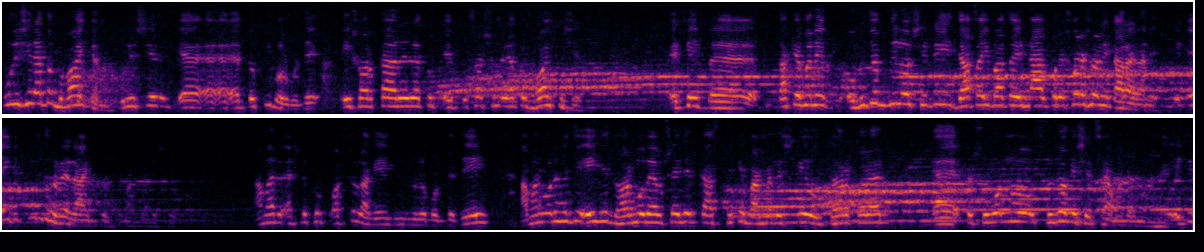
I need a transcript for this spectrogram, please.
পুলিশের এত ভয় কেন? পুলিশের এত কি বলব যে, এই সরকারের এত প্রশাসনের এত ভয় কিসের? এটি তাকে মানে অভিযোগ দিল সেটি যাচাই বাছাই না করে সরাসরি কারাগারে। এটা- কোন ধরনের আইন চলছে? আমার আসলে খুব কষ্ট লাগে এই জিনিসগুলো বলতে। যে আমার মনে হয় যে এই যে ধর্ম ব্যবসায়ীদের কাছ থেকে বাংলাদেশকে উদ্ধার করার একটা সুবর্ণ সুযোগ এসেছে আমাদের মনে হয়। এটি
